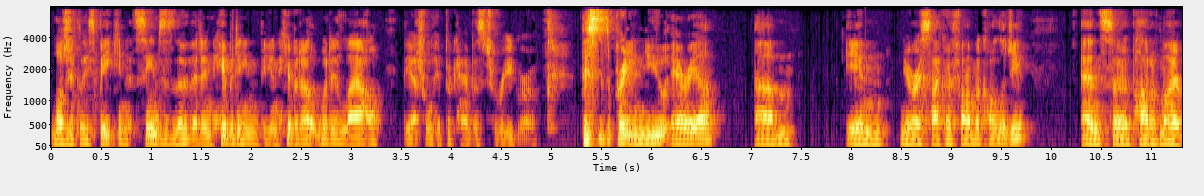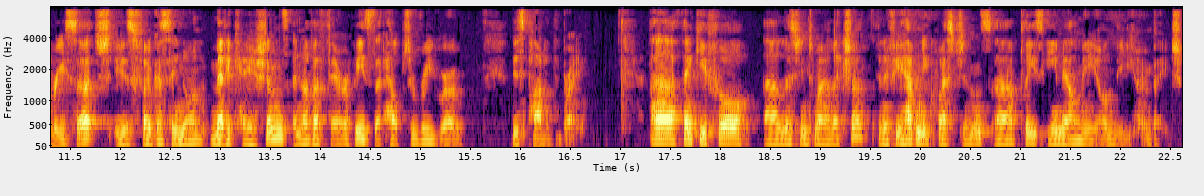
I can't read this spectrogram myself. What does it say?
logically speaking, it seems as though that inhibiting the inhibitor would allow the actual hippocampus to regrow. This is a pretty new area um, in neuropsychopharmacology, and so part of my research is focusing on medications and other therapies that help to regrow this part of the brain. Uh, thank you for uh, listening to my lecture, and if you have any questions, uh, please email me on the homepage.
